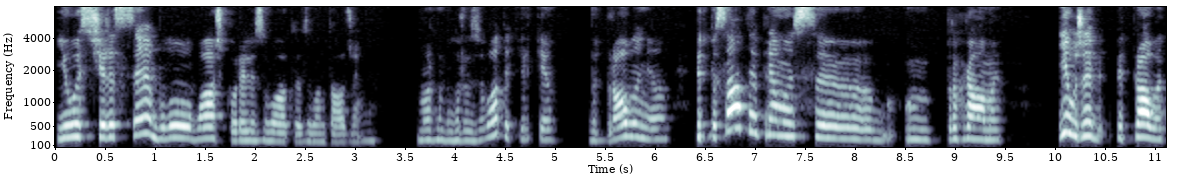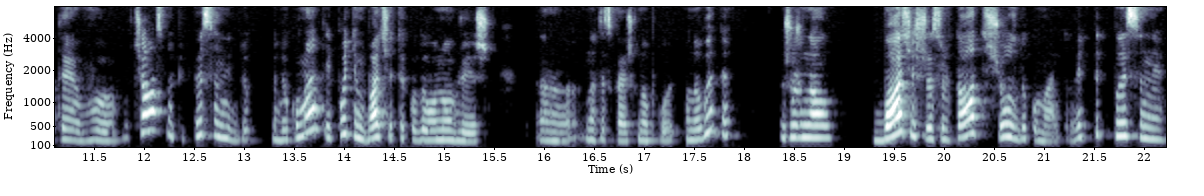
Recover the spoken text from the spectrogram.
І ось через це було важко реалізувати завантаження. Можна було реалізувати тільки відправлення, підписати прямо з е, програми і вже відправити в вчасно підписаний документ, і потім бачити, коли оновлюєш, е, натискаєш кнопку Оновити журнал, бачиш результат, що з документом. Він підписаний,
